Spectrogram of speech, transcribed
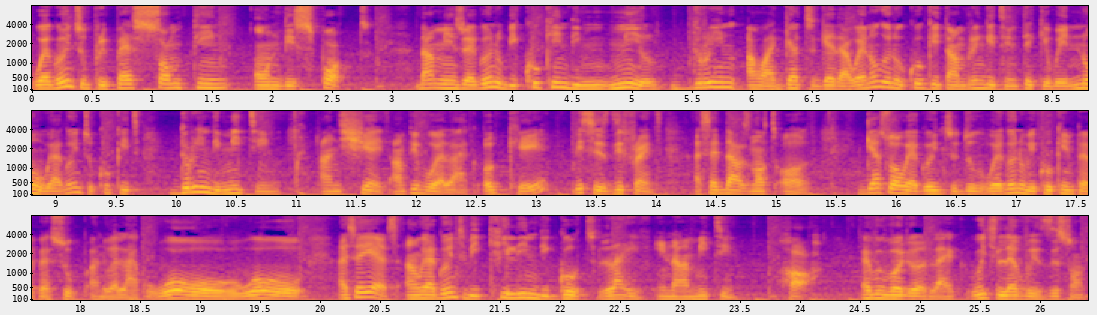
We're going to prepare something on the spot that means we're going to be cooking the meal during our get together. We're not going to cook it and bring it in takeaway. No, we are going to cook it during the meeting and share it. And people were like, okay, this is different. I said, that's not all. Guess what we're going to do? We're going to be cooking pepper soup. And we're like, whoa, whoa. I said, yes. And we are going to be killing the goat live in our meeting. Ha. Everybody was like, which level is this one?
